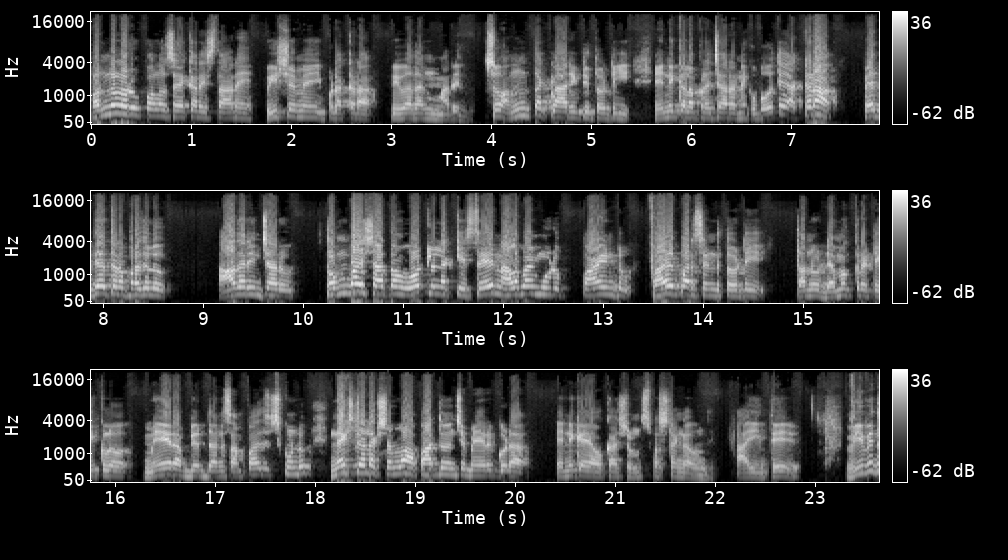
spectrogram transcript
పన్నుల రూపంలో సేకరిస్తా అనే విషయమే ఇప్పుడు అక్కడ వివాదంగా మారింది. సో అంత క్లారిటీ తోటి ఎన్నికల ప్రచారానికి పోతే అక్కడ పెద్ద ఎత్తున ప్రజలు ఆదరించారు. తొంభై శాతం ఓట్లు లెక్కిస్తే నలభై మూడు పాయింట్ ఫైవ్ పర్సెంట్ తోటి తను డెమోక్రటిక్లో మేయర్ అభ్యర్థాన్ని సంపాదించుకుంటూ నెక్స్ట్ ఎలక్షన్లో ఆ పార్టీ నుంచి మేయర్ కూడా ఎన్నికయ్యే అవకాశం స్పష్టంగా ఉంది. అయితే వివిధ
